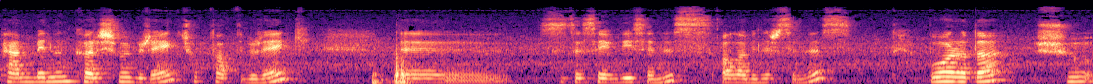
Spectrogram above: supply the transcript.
pembenin karışımı bir renk. Çok tatlı bir renk. Ee, siz de sevdiyseniz alabilirsiniz. Bu arada şu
